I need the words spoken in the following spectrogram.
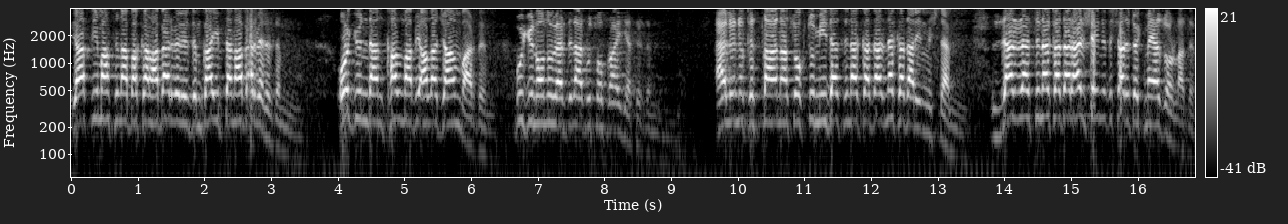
ya simasına bakar haber verirdim, gayipten haber verirdim. O günden kalma bir alacağım vardı. Bugün onu verdiler, bu sofrayı getirdim. Elini gırtlağına soktu, midesine kadar ne kadar inmişsem, zerresine kadar her şeyini dışarı dökmeye zorladım.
